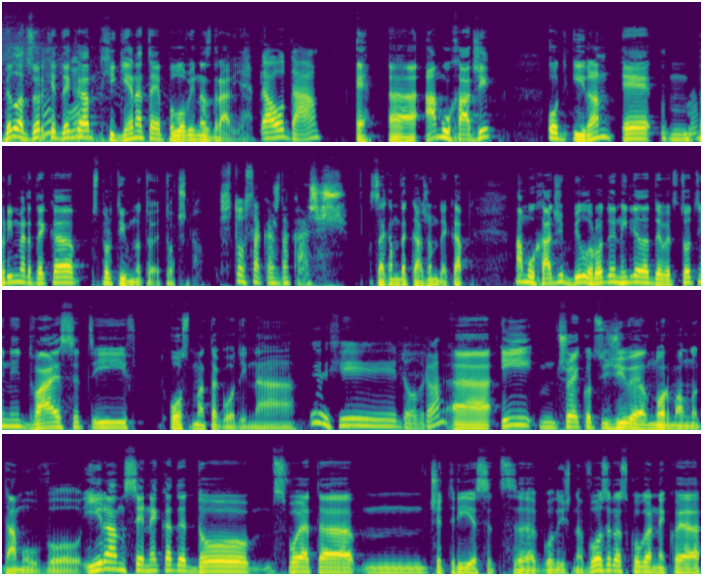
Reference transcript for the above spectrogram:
Велат Зорке дека хигиената е половина здравје. О, да. Е, Аму Хаджи од Иран е пример дека спортивното е точно. Што сакаш да кажеш? Сакам да кажам дека Аму Хаджи бил роден 1928 година. Ихи, добро. А, и човекот си живеел нормално таму во Иран, се некаде до својата м, 40 годишна возраст, кога некоја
